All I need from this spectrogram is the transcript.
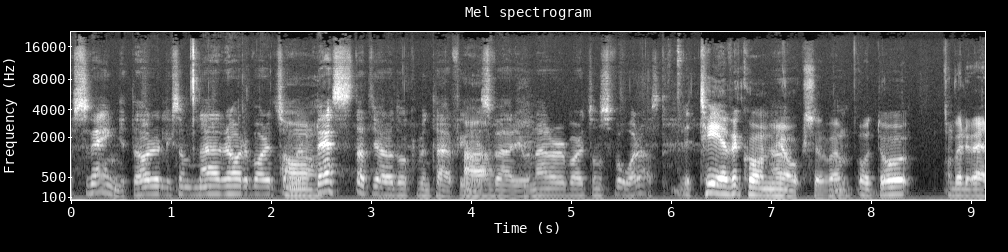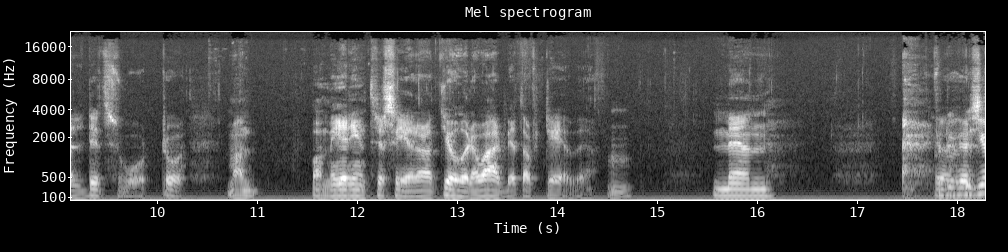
svängt? Har det liksom, när har det varit som Ja. bäst att göra dokumentärfilm Ja. i Sverige och när har det varit som svårast? TV kom ju Ja. också? Mm. och då var det väldigt svårt. Och man var mer intresserad att göra och arbeta för TV. Mm. Men För jag du- höll ju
